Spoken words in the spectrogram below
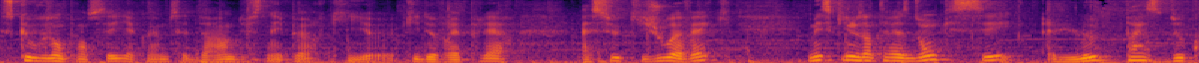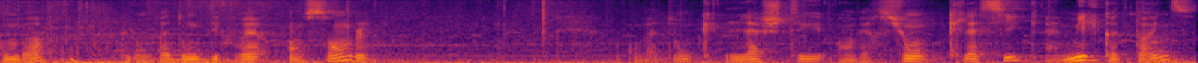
ce que vous en pensez. Il y a quand même cette variante du sniper euh, qui devrait plaire à ceux qui jouent avec. Mais ce qui nous intéresse donc, c'est le pass de combat que l'on va donc découvrir ensemble. on va donc l'acheter en version classique à 1000 code points.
